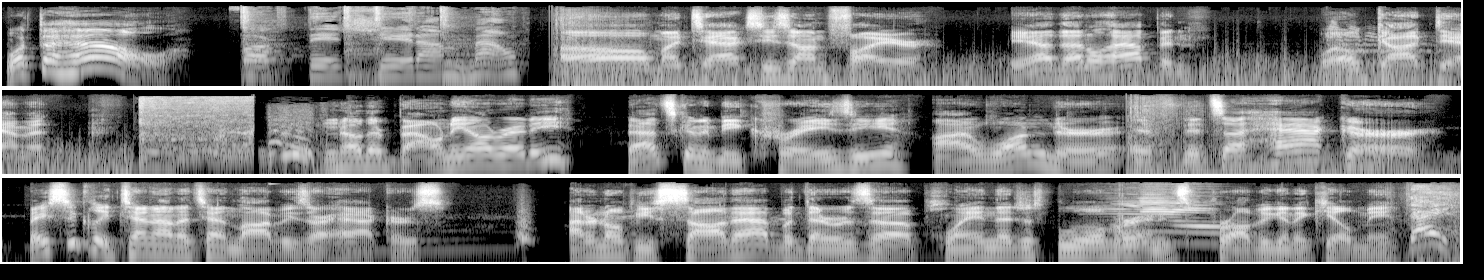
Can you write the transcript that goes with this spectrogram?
What the hell? Fuck this shit, I'm out. Oh, my taxi's on fire. Yeah, that'll happen. Well, god damn it. Another bounty already? That's gonna be crazy. I wonder if it's a hacker. Basically, 10 out of 10 lobbies are hackers. I don't know if you saw that, but there was a plane that just flew over and it's probably gonna kill me. Damn.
